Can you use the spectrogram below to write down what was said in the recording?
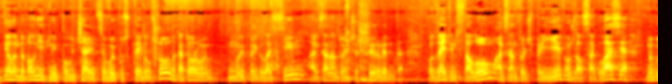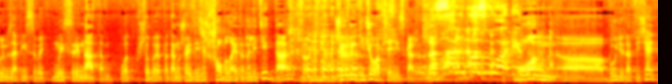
сделаем дополнительный, получается, выпуск тейбл-шоу, на котором мы пригласим Александра Анатольевича Ширвинта. Вот за этим столом Александр Анатольевич приедет, он ждал согласия, мы будем записывать, мы с Ренатом, вот чтобы, потому что здесь шобла это налетит, да, что Ширвинт ничего вообще не скажет, да? Он э, будет отвечать,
